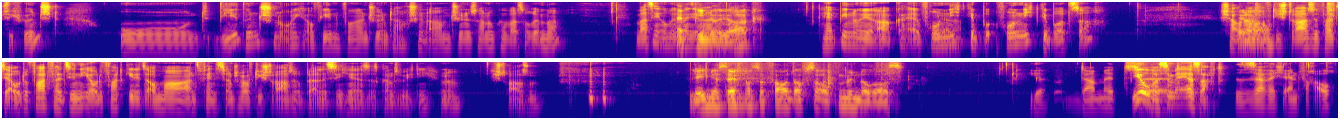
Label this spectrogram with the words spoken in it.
sich wünscht. Und wir wünschen euch auf jeden Fall einen schönen Tag, schönen Abend, schönes Hanukkah, was auch immer. Was ihr auch immer Happy New macht. York. Happy New York, äh, frohen, Ja. nicht frohen Nicht-Geburtstag. Schaut Genau. aber auf die Straße, falls ihr Auto fahrt. Falls ihr nicht Auto fahrt, geht jetzt auch mal ans Fenster und schaut auf die Straße, ob da alles sicher ist. Das ist ganz wichtig, ne? Die Straßen. Lehn yourself noch sofort aufs Open Window raus. damit Jo, was äh, immer er sagt. sage ich einfach auch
